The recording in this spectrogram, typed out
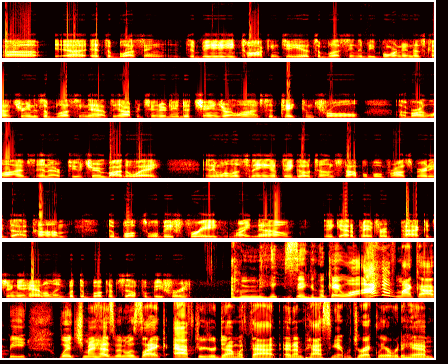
Uh, uh, it's a blessing to be talking to you. It's a blessing to be born in this country, and it's a blessing to have the opportunity to change our lives, to take control of our lives and our future. And by the way, anyone listening, if they go to unstoppableprosperity.com, the books will be free right now. They got to pay for packaging and handling, but the book itself will be free. Amazing. Okay, well, I have my copy, which my husband was like, after you're done with that, and I'm passing it directly over to him.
